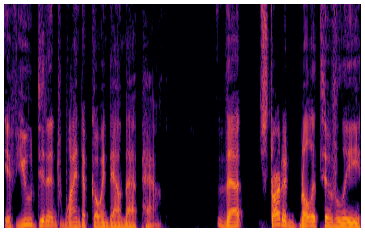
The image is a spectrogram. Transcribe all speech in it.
if you didn't wind up going down that path that started relatively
